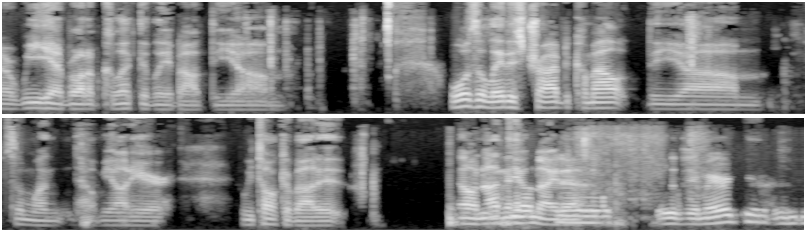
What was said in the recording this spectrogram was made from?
or we had brought up collectively about the um, what was the latest tribe to come out? The um, someone help me out here. We talked about it. No, not the Oneida. It was the American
